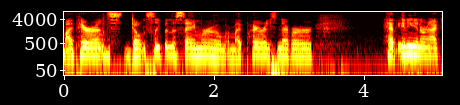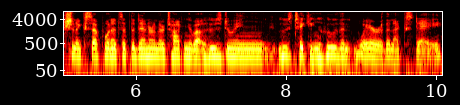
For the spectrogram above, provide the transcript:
my parents don't sleep in the same room or my parents never have any interaction except when it's at the dinner and they're talking about who's doing who's taking who then where the next day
